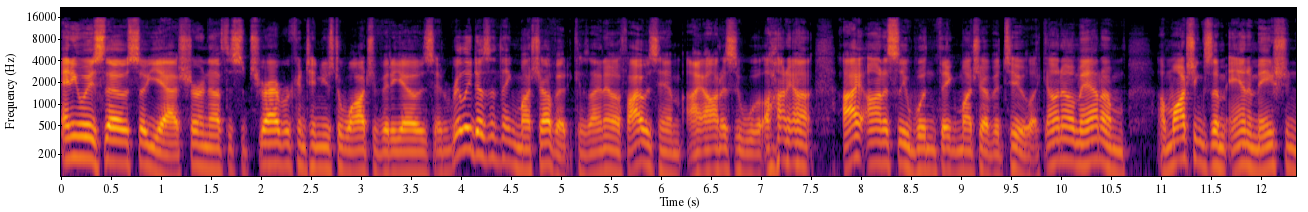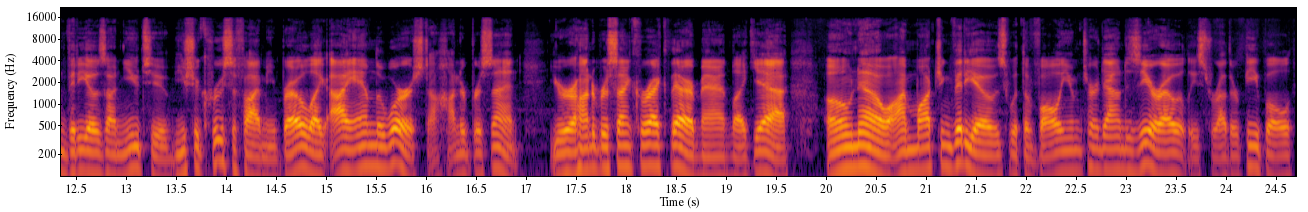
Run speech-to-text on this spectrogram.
Anyways, though, so yeah, sure enough, the subscriber continues to watch videos and really doesn't think much of it because I know if I was him, I honestly, will, I honestly wouldn't think much of it too. Like, oh no, man, I'm I'm watching some animation videos on YouTube. You should crucify me, bro. Like, I am the worst, hundred percent. You're hundred percent correct there, man. Like, yeah. Oh no, I'm watching videos with the volume turned down to zero, at least for other people,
